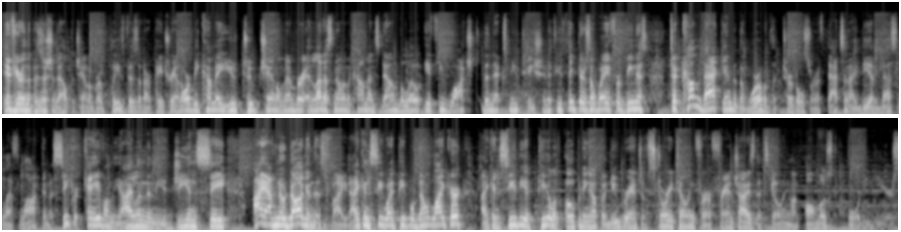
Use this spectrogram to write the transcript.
If you're in the position to help the channel grow, please visit our Patreon or become a YouTube channel member and let us know in the comments down below if you watched The Next Mutation, if you think there's a way for Venus to come back into the world of the turtles, or if that's an idea best left locked in a secret cave on the island in the Aegean Sea. I have no dog in this fight. I can see why people don't like her. I can see the appeal of opening up a new branch of storytelling for a franchise that's going on almost 40 years.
